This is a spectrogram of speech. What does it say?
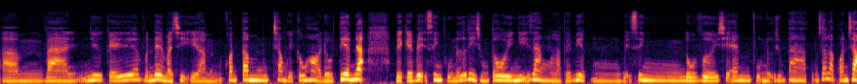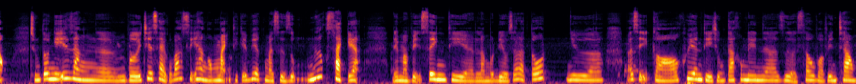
À, và như cái vấn đề mà chị à, quan tâm trong cái câu hỏi đầu tiên ạ về cái vệ sinh phụ nữ thì chúng tôi nghĩ rằng là cái việc vệ sinh đối với chị em phụ nữ chúng ta cũng rất là quan trọng. Chúng tôi nghĩ rằng ờ, với chia sẻ của bác sĩ Hàng Ngọc Mạnh thì cái việc mà sử dụng nước sạch ạ để mà vệ sinh thì là một điều rất là tốt như ờ, bác sĩ có khuyên thì chúng ta không nên ờ, rửa sâu vào bên trong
